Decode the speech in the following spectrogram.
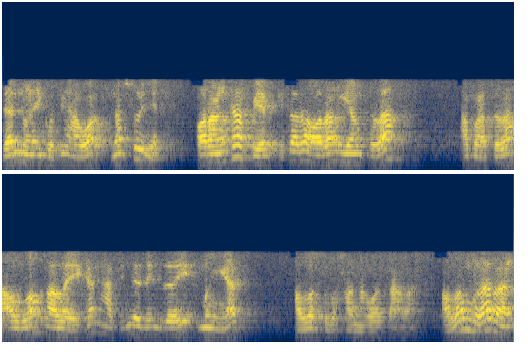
dan mengikuti hawa nafsunya. Orang kafir itu adalah orang yang telah apa? Telah Allah lalaikan hatinya dari, dari mengingat Allah Subhanahu wa taala. Allah melarang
